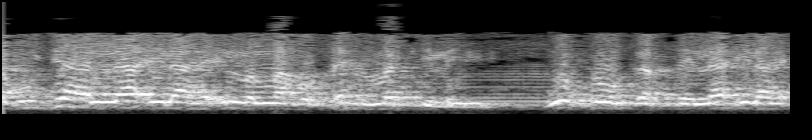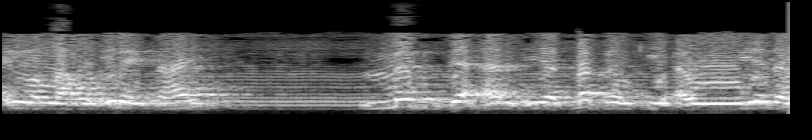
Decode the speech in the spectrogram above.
Abu jahl laa ilaha ila allahu dheh markii la yidhi wuxuu gartay laa ilaha ila allahu inay tahay mabda'an iyo dhaqankii awowyada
